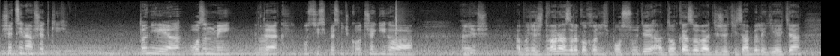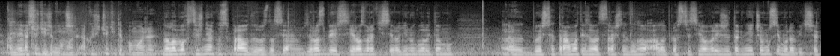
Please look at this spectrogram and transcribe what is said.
Všetci na všetkých. To nie ja, wasn't me. No. Tak, pustí si pesničku od Shaggyho a Hej. ideš. A budeš 12 rokov chodiť po súde a dokazovať, že ti zabili dieťa a to nič. pomôže? Akože čo ti to pomôže? No lebo chceš nejakú spravodlivosť dosiahnuť. Rozbiješ si, rozvratíš si rodinu kvôli tomu, No. no. budeš sa traumatizovať strašne dlho, ale proste si hovoríš, že tak niečo musím urobiť. Však,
